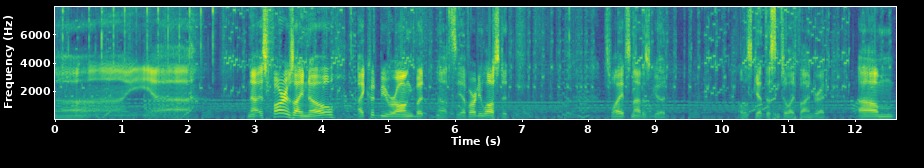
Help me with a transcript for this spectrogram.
Uh, yeah. Now, as far as I know, I could be wrong, but... No, see, I've already lost it. Why it's not as good. I'll just get this until I find red. Um,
